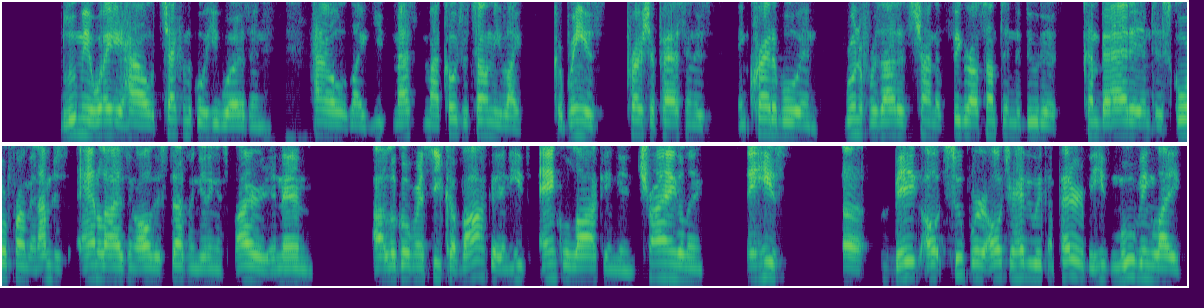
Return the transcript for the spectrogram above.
blew me away how technical he was and how like my, coach was telling me like Cobrinha's pressure passing is incredible and Bruno Frazatto is trying to figure out something to do to combat it and to score from it. And I'm just analyzing all this stuff and getting inspired. And then I look over and see Cavaca, and he's ankle locking and triangling and he's a big, super ultra heavyweight competitor, but he's moving like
